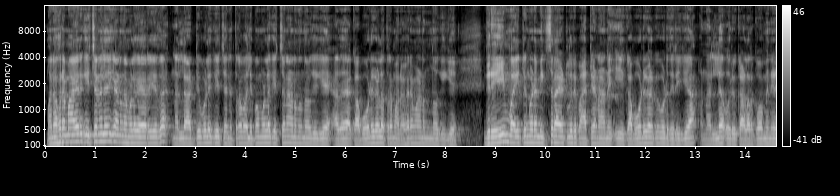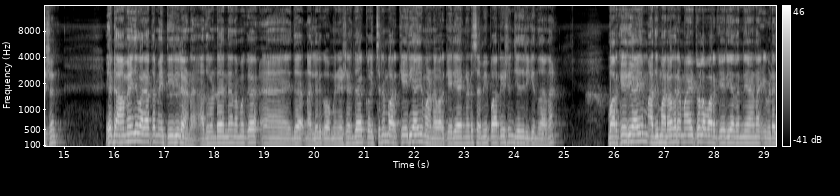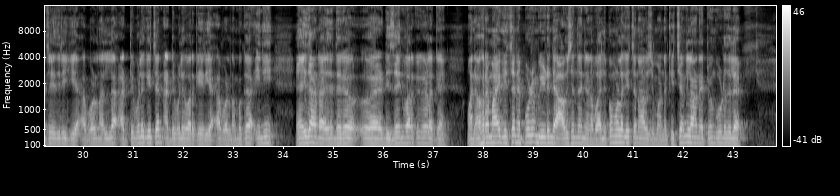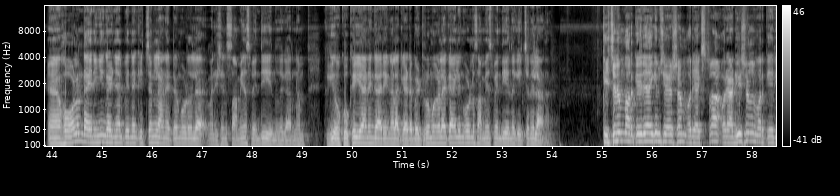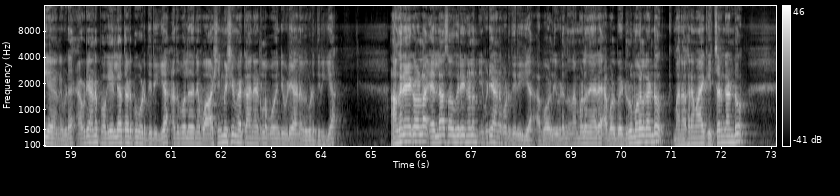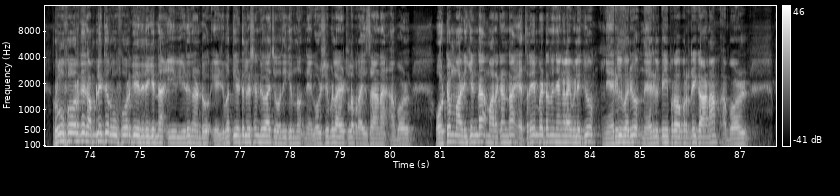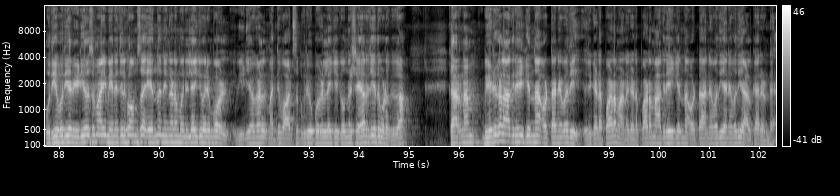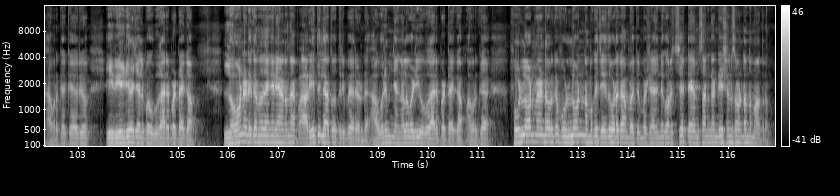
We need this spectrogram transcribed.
മനോഹരമായ ഒരു കിച്ചണിലേക്കാണ് നമ്മൾ കയറിയത്. നല്ല അടിപൊളി കിച്ചൺ. ഇത്ര വലിപ്പമുള്ള കിച്ചണാണെന്ന് നോക്കിക്കേ. അത് കബോർഡുകൾ എത്ര മനോഹരമാണെന്ന് നോക്കിക്കേ. ഗ്രേയും വൈറ്റും കൂടെ മിക്സഡ് ആയിട്ടുള്ളൊരു പാറ്റേൺ ആണ് ഈ കബോർഡുകൾക്ക് കൊടുത്തിരിക്കുക. നല്ല ഒരു കളർ കോമ്പിനേഷൻ. ഇത് ഡാമേജ് വരാത്ത മെറ്റീരിയലാണ് അതുകൊണ്ട് തന്നെ നമുക്ക് ഇത് നല്ലൊരു കോമ്പിനേഷൻ. ഇത് കൊച്ചിനും വർക്ക് ഏരിയയുമാണ്. വർക്ക് ഏരിയ ഇങ്ങോട്ട് സെമി പാർട്ടീഷൻ ചെയ്തിരിക്കുന്നതാണ്. വർക്ക് ഏരിയയും അതിമനോഹരമായിട്ടുള്ള വർക്ക് ഏരിയ തന്നെയാണ് ഇവിടെ ചെയ്തിരിക്കുക. അപ്പോൾ നല്ല അടിപൊളി കിച്ചൺ അടിപൊളി വർക്ക് ഏരിയ. അപ്പോൾ നമുക്ക് ഇനി ഇതാണ് ഇതിന്റെ ഒരു ഡിസൈൻ വർക്കുകളൊക്കെ. മനോഹരമായ കിച്ചൺ എപ്പോഴും വീടിന്റെ ആവശ്യം തന്നെയാണ്. വലിപ്പമുള്ള കിച്ചൺ ആവശ്യമാണ്. കിച്ചണിലാണ് ഏറ്റവും കൂടുതൽ ഹോളും ഡൈനിങ്ങും കഴിഞ്ഞാൽ പിന്നെ കിച്ചണിലാണ് ഏറ്റവും കൂടുതൽ മനുഷ്യൻ സമയം സ്പെൻഡ് ചെയ്യുന്നത്. കാരണം കുക്ക് ചെയ്യാനും കാര്യങ്ങളൊക്കെ ബെഡ്റൂമുകളെക്കാളും കൂടുതൽ സമയം സ്പെൻഡ് ചെയ്യുന്നത് കിച്ചണിലാണ്. കിച്ചണും വർക്ക് ഏരിയയ്ക്കും ശേഷം ഒരു എക്സ്ട്രാ ഒരു അഡീഷണൽ വർക്ക് ഏരിയയാണ് ഇവിടെ. അവിടെയാണ് പുകയില്ലാത്ത അടുപ്പ് കൊടുത്തിരിക്കുക. അതുപോലെ തന്നെ വാഷിംഗ് മെഷീൻ വെക്കാനായിട്ടുള്ള പോയിന്റ് ഇവിടെയാണ് കൊടുത്തിരിക്കുക. അങ്ങനെയൊക്കെയുള്ള എല്ലാ സൗകര്യങ്ങളും ഇവിടെയാണ് കൊടുത്തിരിക്കുക. അപ്പോൾ ഇവിടെ നമ്മൾ നേരെ അപ്പോൾ ബെഡ്റൂമുകൾ കണ്ടു മനോഹരമായ കിച്ചൺ കണ്ടു. Roof work complete roof work ചെയ്തിരിക്കുന്ന ഈ വീട് കണ്ടു. എഴുപത്തിയെട്ട് ലക്ഷം രൂപ ചോദിക്കുന്നു. നെഗോഷ്യബിൾ ആയിട്ടുള്ള പ്രൈസാണ് അപ്പോൾ ഒട്ടും മടിക്കണ്ട മറക്കണ്ട എത്രയും പെട്ടെന്ന് ഞങ്ങളെ വിളിക്കൂ. നേരിൽ വരൂ നേരിൽ ടീ പ്രോപ്പർട്ടി കാണാം. അപ്പോൾ പുതിയ പുതിയ വീഡിയോസുമായി മീനച്ചിൽ ഹോംസ് എന്ന് നിങ്ങളുടെ മുന്നിലേക്ക് വരുമ്പോൾ വീഡിയോകൾ മറ്റ് വാട്സപ്പ് ഗ്രൂപ്പുകളിലേക്കൊക്കെ ഒന്ന് ഷെയർ ചെയ്ത് കൊടുക്കുക. കാരണം വീടുകൾ ആഗ്രഹിക്കുന്ന ഒട്ടനവധി ഒരു കിടപ്പാടമാണ്. കിടപ്പാടം ആഗ്രഹിക്കുന്ന ഒട്ടനവധി അനവധി ആൾക്കാരുണ്ട്. അവർക്കൊക്കെ ഒരു ഈ വീഡിയോ ചിലപ്പോൾ ഉപകാരപ്പെട്ടേക്കാം. ലോൺ എടുക്കുന്നത് എങ്ങനെയാണെന്ന് അറിയത്തില്ലാത്ത ഒത്തിരി പേരുണ്ട്. അവരും ഞങ്ങൾ വഴി ഉപകാരപ്പെട്ടേക്കാം. അവർക്ക് ഫുൾ ലോൺ വേണ്ടവർക്ക് ഫുൾ ലോൺ നമുക്ക് ചെയ്തു കൊടുക്കാൻ പറ്റും. പക്ഷേ അതിന് കുറച്ച് ടേംസ് ആൻഡ് കണ്ടീഷൻസ് ഉണ്ടെന്ന് മാത്രം.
